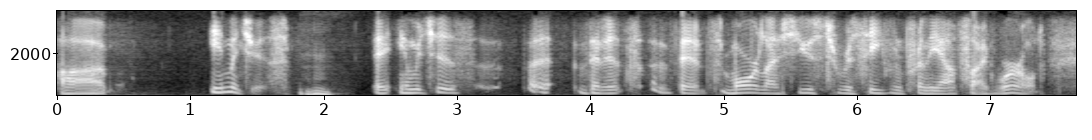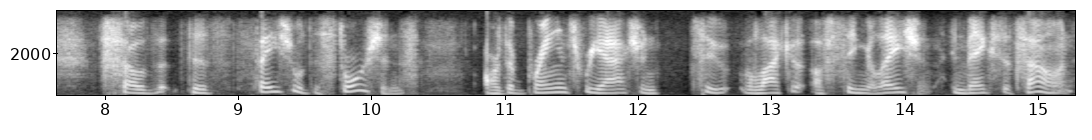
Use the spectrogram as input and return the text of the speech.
uh, images, mm-hmm. uh, images that it's that it's more or less used to receiving from the outside world. So the, the facial distortions are the brain's reaction to the lack of stimulation. It makes its own,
